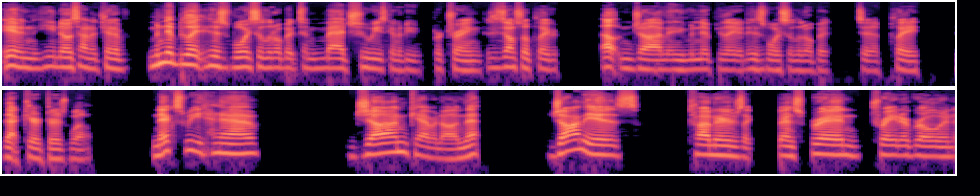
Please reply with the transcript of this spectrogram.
And he knows how to kind of manipulate his voice a little bit to match who he's going to be portraying. Because he's also played Elton John and he manipulated his voice a little bit to play that character as well. Next, we have John Kavanagh. And that John is Conor's like best friend, trainer growing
